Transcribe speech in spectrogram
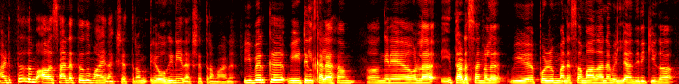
അടുത്തതും അവസാനത്തതുമായ നക്ഷത്രം രോഹിണി നക്ഷത്രമാണ്. ഇവർക്ക് വീട്ടിൽ കലഹം അങ്ങനെയുള്ള ഈ തടസ്സങ്ങൾ എപ്പോഴും മനസ്സമാധാനം ഇല്ലാതിരിക്കുക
